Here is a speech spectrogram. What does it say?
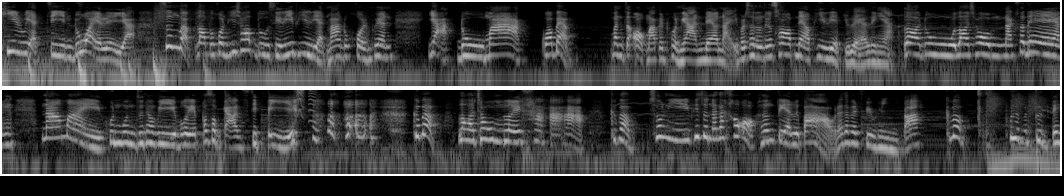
พีเรียดจีนด้วยอะไรอย่างเงี้ยซึ่งแบบเราเป็นคนที่ชอบดูซีรีส์พีเรียดมากทุกคนเพื่อนอยากดูมากว่าแบบมันจะออกมาเป็นผลงานแนวไหน เพราะฉะนั้นก็ชอบแนวพีเรียดอยู่แล้วอะไรเงี้ย รอดูรอชมนักแสดง หน้าใหม่คุณบุญจุนทวีบริเวประสบการณ์ 10 ปี คือแบบรอชมเลยค่ะ คือแบบช่วงนี้พี่จุนน่าจะเข้าออกเครื่องเตียนหรือเปล่า น่าจะเป็นฟิลนี้ปะคือแบบ พูดแล้วมันตื่นเต้น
